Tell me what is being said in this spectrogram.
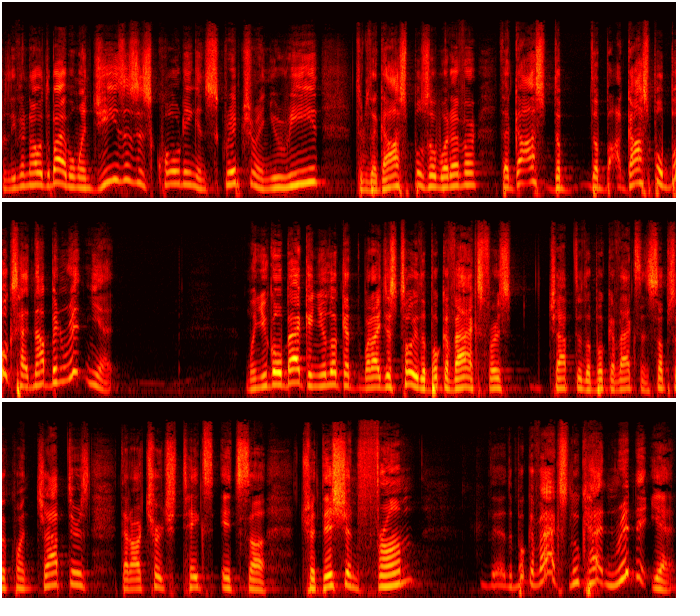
Believe it or not, with the Bible. When Jesus is quoting in Scripture and you read through the Gospels or whatever, the, gos- the, the Gospel books had not been written yet. When you go back and you look at what I just told you, the book of Acts, first chapter of the book of Acts, and subsequent chapters that our church takes its uh, tradition from, the, the book of Acts, Luke hadn't written it yet.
